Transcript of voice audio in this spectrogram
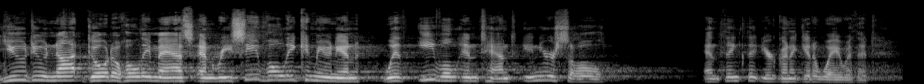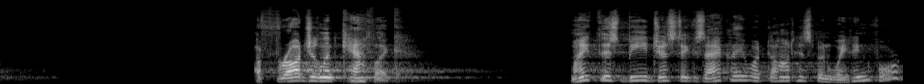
You do not go to Holy Mass and receive Holy Communion with evil intent in your soul and think that you're going to get away with it. A fraudulent Catholic. Might this be just exactly what God has been waiting for?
